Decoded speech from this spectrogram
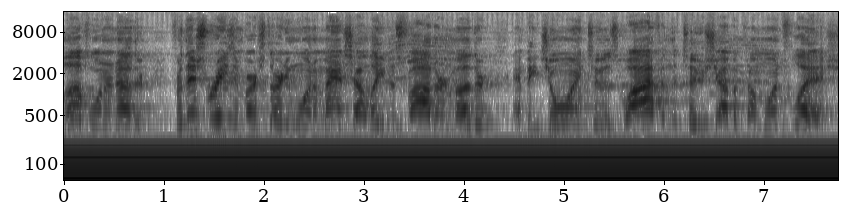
Love one another. For this reason, verse 31, a man shall leave his father and mother and be joined to his wife, and the two shall become one flesh.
